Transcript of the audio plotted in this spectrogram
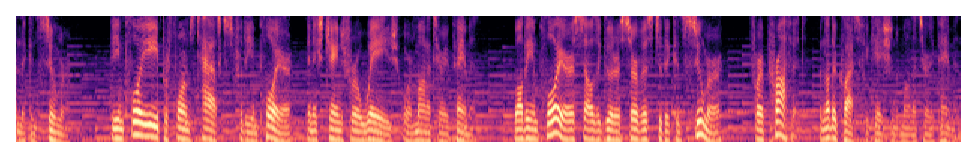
and the consumer. The employee performs tasks for the employer in exchange for a wage or monetary payment, while the employer sells a good or service to the consumer for a profit, another classification of monetary payment.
